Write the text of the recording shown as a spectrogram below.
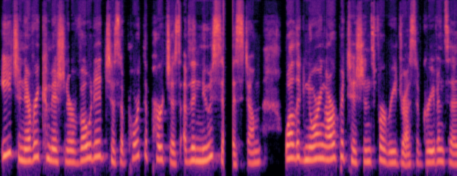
Each and every commissioner voted to support the purchase of the new system while ignoring our petitions for redress of grievances.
